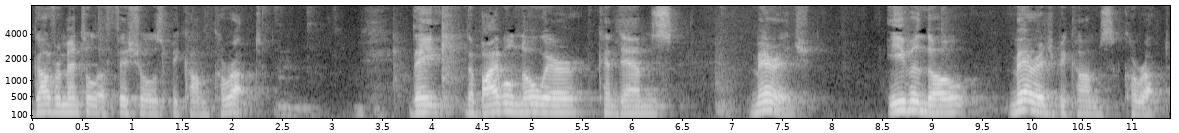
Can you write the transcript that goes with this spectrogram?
governmental officials become corrupt. They, the Bible nowhere condemns marriage, even though marriage becomes corrupt,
